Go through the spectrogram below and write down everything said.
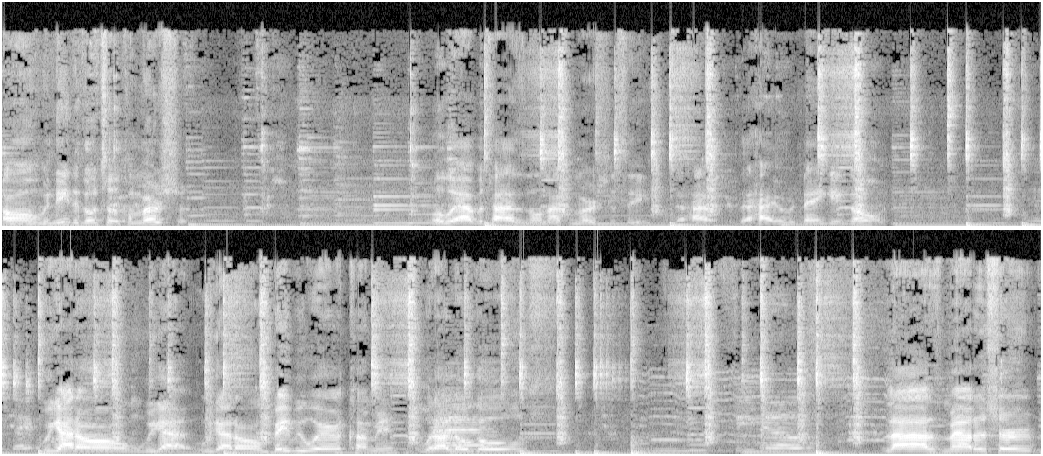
Um, we need to go to a commercial. What we're advertising on our commercial, see? That's how, that's how everything get going. We got um we got we got um baby wear coming with our logos, Females, lives matter shirts,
